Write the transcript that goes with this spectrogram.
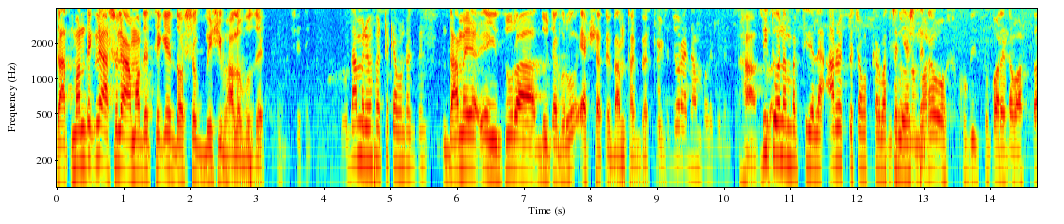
জাতমান দেখলে আসলে আমাদের থেকে দর্শক বেশি ভালো বুঝে। দামের ব্যাপারটা কেমন রাখবেন? দামে এই জোড়া দুইটা গরু একসাথে দাম থাকবে আর কি। আচ্ছা জোড়ায় দাম বলে দিবেন। হ্যাঁ দ্বিতীয় নাম্বার সিরিয়ালে আরও একটা চমৎকার বাচ্চা নিয়ে আসছে। খুবই সুপার একটা বাচ্চা।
